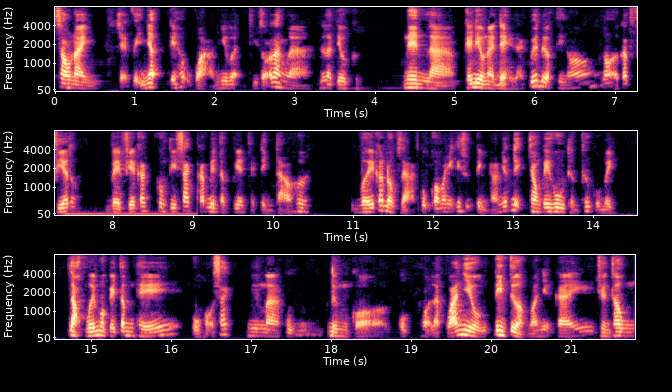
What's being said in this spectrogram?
sau này sẽ phải nhận cái hậu quả như vậy thì rõ ràng là rất là tiêu cực. Nên là cái điều này để giải quyết được thì nó nó ở các phía thôi. Về phía các công ty sách, các biên tập viên phải tỉnh táo hơn với các độc giả cũng có những cái sự tỉnh táo nhất định trong cái gu thưởng thức của mình. Đọc với một cái tâm thế ủng hộ sách, nhưng mà cũng đừng có, gọi là, quá nhiều tin tưởng vào những cái truyền thông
